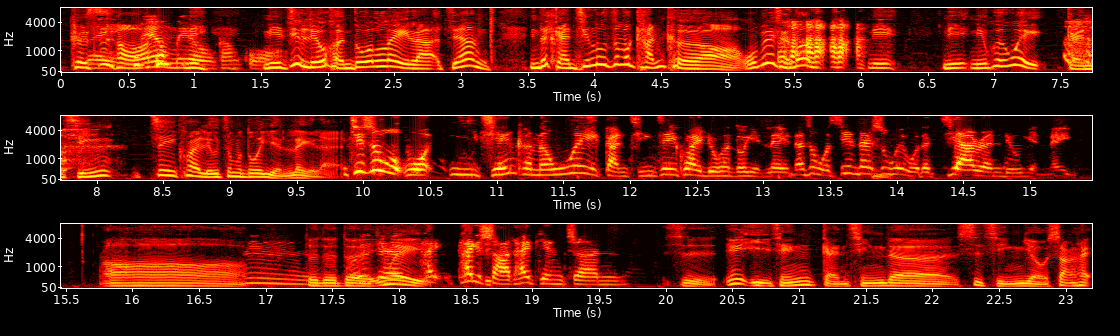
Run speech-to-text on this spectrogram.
可是哦，没有没有你我看过你就流很多泪了，怎样？你的感情路这么坎坷哦，我没有想到你 你你会为感情这一块流这么多眼泪嘞。其实我我以前可能为感情这一块流很多眼泪，但是我现在是为我的家人流眼泪。哦，嗯，对对对因为太太傻太天真。是因为以前感情的事情有伤害，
